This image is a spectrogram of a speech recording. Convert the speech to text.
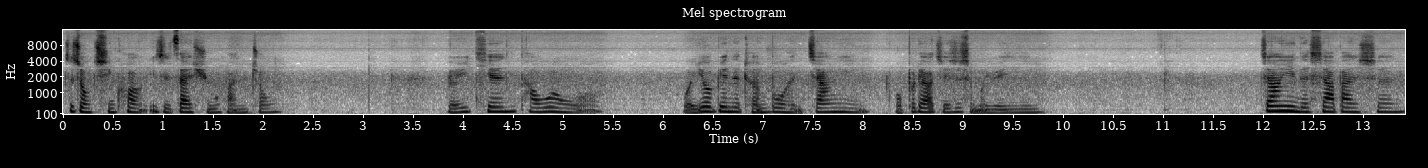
这种情况一直在循环中。有一天，他问我。我右边的臀部很僵硬，我不了解是什么原因。僵硬的下半身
